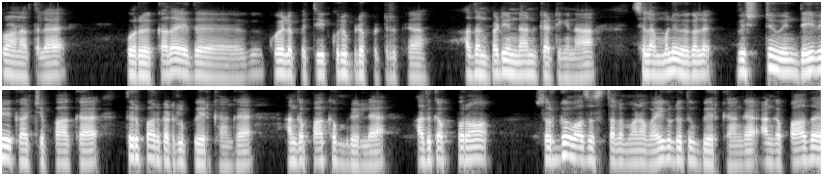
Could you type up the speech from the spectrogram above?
புராணத்தில் ஒரு கதை இது கோயிலை பற்றி குறிப்பிடப்பட்டிருக்கு. அதன்படி என்னன்னு கேட்டிங்கன்னா சில முனிவுகள் விஷ்ணுவின் தெய்வீக காட்சியை பார்க்க திருப்பார்கடலுக்கு போயிருக்காங்க. அங்கே பார்க்க முடியல. அதுக்கப்புறம் சொர்க்கவாசஸ்தலமான வைகுண்டத்துக்கு போயிருக்காங்க. அங்கே பாத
